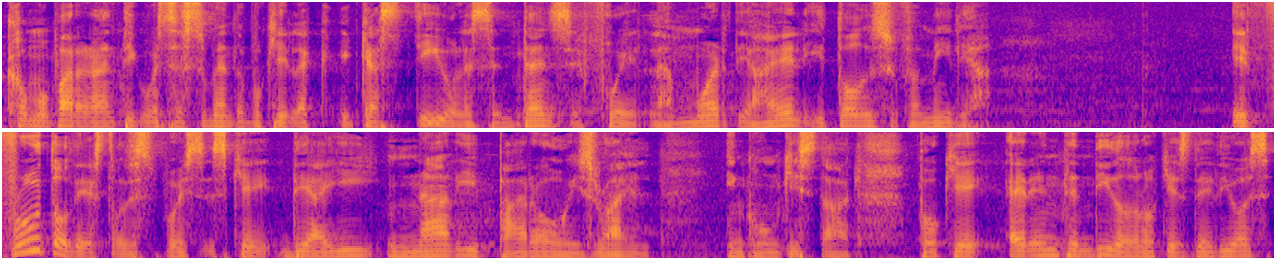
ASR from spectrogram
como para el Antiguo Testamento, porque el castigo, la sentencia fue la muerte a él y toda su familia. El fruto de esto después es que de ahí nadie paró Israel en conquistar, porque era entendido lo que es de Dios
